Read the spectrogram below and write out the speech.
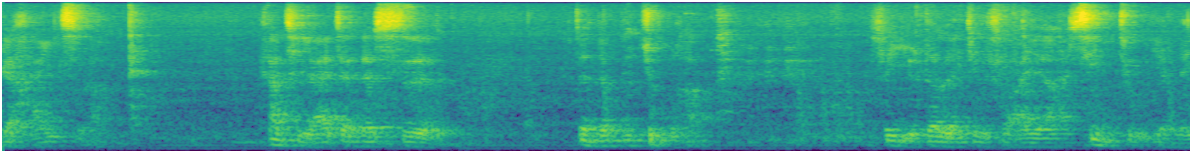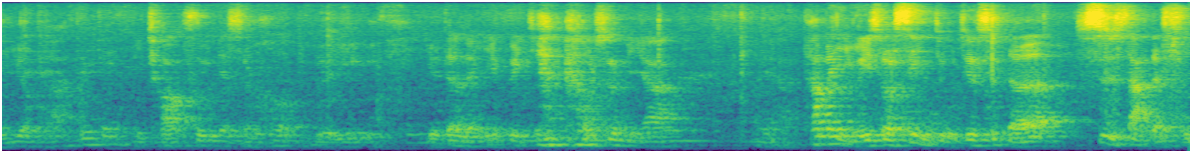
这个孩子啊，看起来真的是真的不足哈。所以有的人就说：“哎呀，信主也没用啊，对不对？你传福音的时候，有有有的人也会这样告诉你啊。哎呀，他们以为说信主就是得世上的福，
